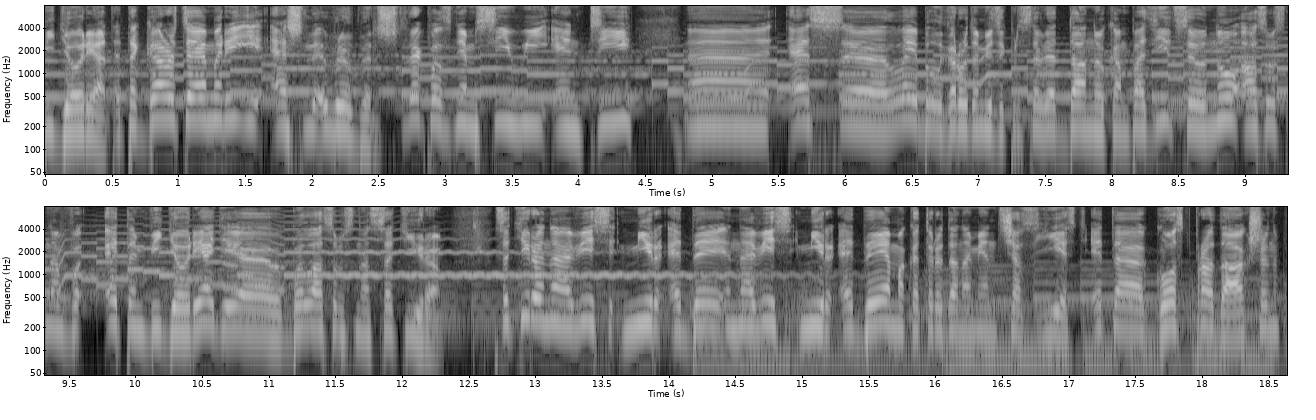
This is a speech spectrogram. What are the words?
видеоряд. Это Гаррет Эмери и Эшли Вилбердж. Трек под названием CVNT. Э, S э, лейбл Garuda Music представляет данную композицию. Ну, а, собственно, в этом видеоряде была, собственно, сатира. Сатира на весь мир ED, на весь мир EDM, который в данный момент сейчас есть. Это Ghost Production,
